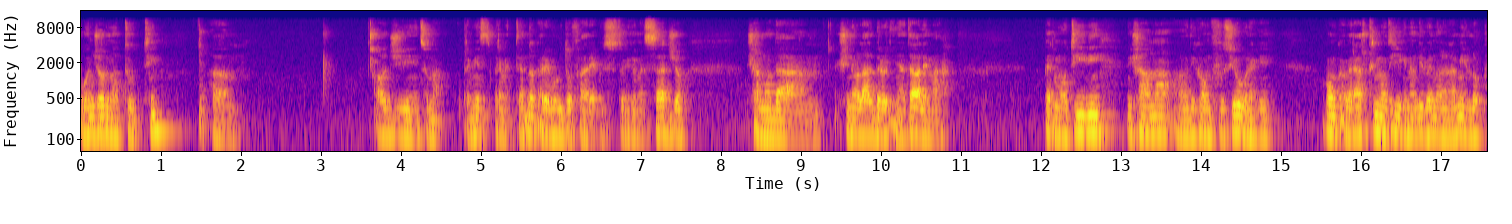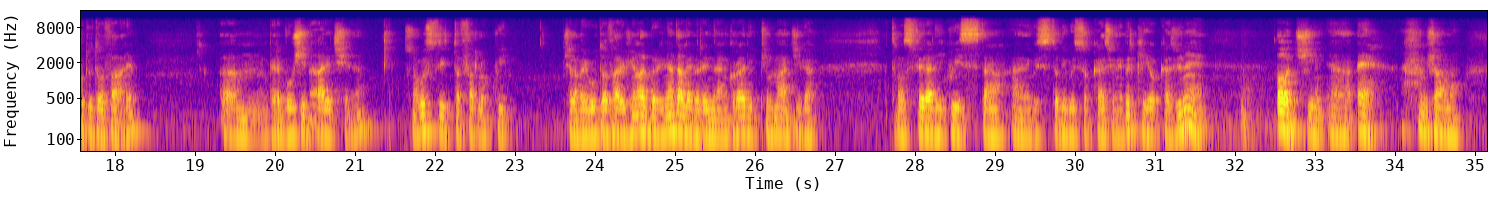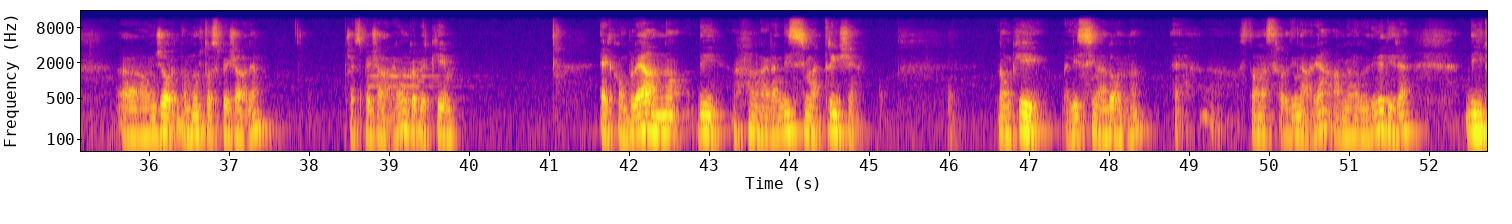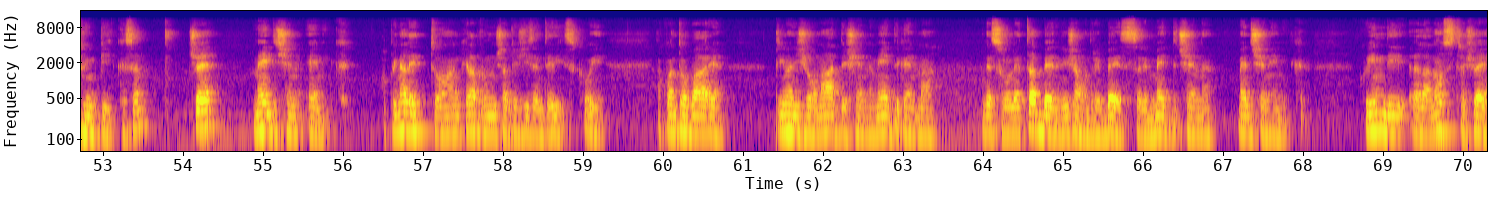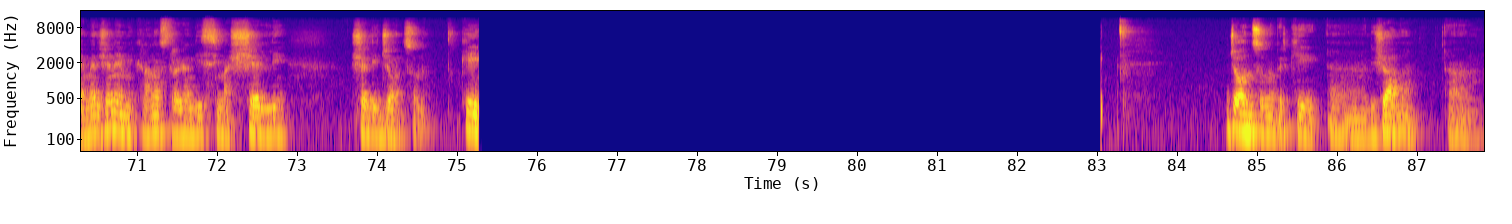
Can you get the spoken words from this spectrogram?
Buongiorno a tutti. Um, oggi, insomma, premettendo che avrei voluto fare questo videomessaggio, diciamo, da vicino all'albero di Natale, ma per motivi, diciamo, di confusione, che comunque per altri motivi che non dipendono da me, l'ho potuto fare, um, per voci varie, eccetera, sono costretto a farlo qui. Ce l'avrei voluto fare vicino all'albero di Natale per rendere ancora di più magica l'atmosfera di questa, eh, di, questo, di questa occasione. Perché occasione è? Oggi eh, è, diciamo, eh, un giorno molto speciale, cioè speciale comunque perché è il compleanno di una grandissima attrice, nonché bellissima donna, eh, strana straordinaria, a mio modo di vedere, di Twin Peaks, c'è Madison Emick appena letto anche la pronuncia precisa in tedesco e a quanto pare prima dicevo Madchen, Medgen, ma adesso l'ho letta bene, diciamo dovrebbe essere Medchen, Medcenemic. Quindi eh, la nostra, cioè Medcenemic, la nostra grandissima Shelley, Shelley Johnson, Johnson perché eh, diciamo eh,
